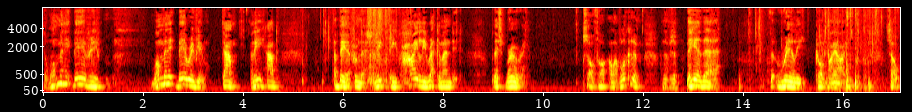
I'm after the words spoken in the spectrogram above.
the one minute beer one minute beer review, Dan, and he had a beer from this, and he, he highly recommended this brewery. So I thought I'll have a look at him, and there was a beer there that really caught my eye. So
